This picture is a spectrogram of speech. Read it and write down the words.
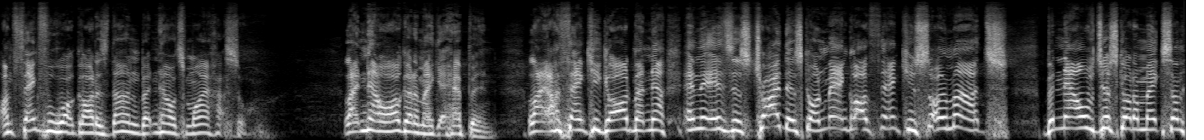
I'm thankful what God has done, but now it's my hustle. Like now I've got to make it happen. Like I thank you, God, but now, and there's this tribe that's gone, man, God, thank you so much. But now we've just got to make some.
